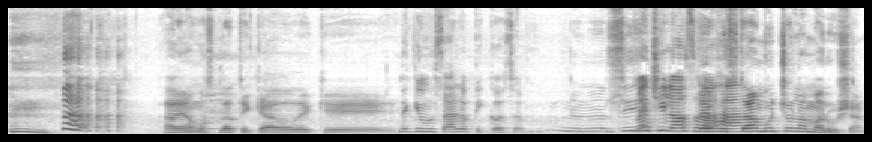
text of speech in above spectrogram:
habíamos platicado de que... De que me gustaba lo picoso. Sí, Manchiloso, me gustaba mucho la maruchan.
